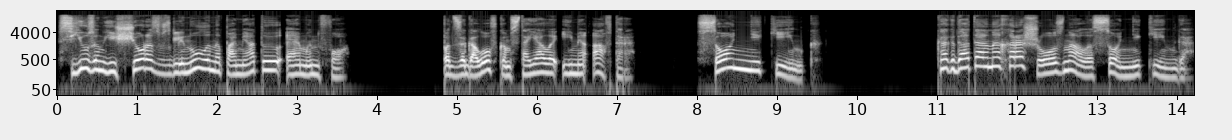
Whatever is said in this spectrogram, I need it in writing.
Сьюзен еще раз взглянула на помятую М-инфо. Под заголовком стояло имя автора. Сонни Кинг. Когда-то она хорошо знала Сонни Кинга.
